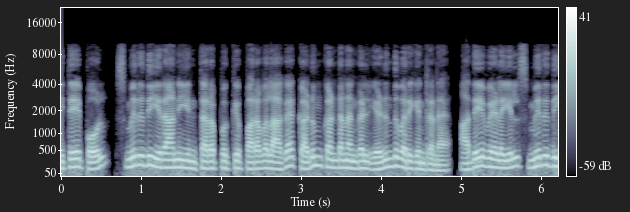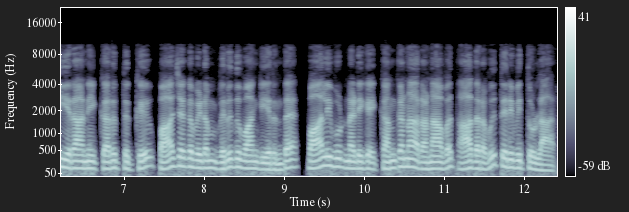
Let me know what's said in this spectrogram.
இதேபோல் ஸ்மிருதி இரானியின் தரப்புக்கு பரவலாக கடும் கண்டனங்கள் எழுந்து வருகின்றன. அதேவேளையில் ஸ்மிருதி இரானி கருத்துக்கு பாஜகவிடம் விருது வாங்கியிருந்த பாலிவுட் நடிகை கங்கனா ரணாவத் ஆதரவு தெரிவித்துள்ளார்.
